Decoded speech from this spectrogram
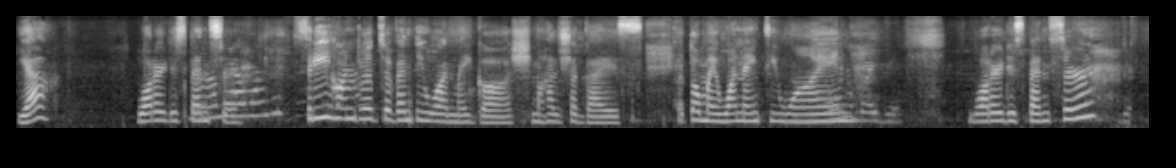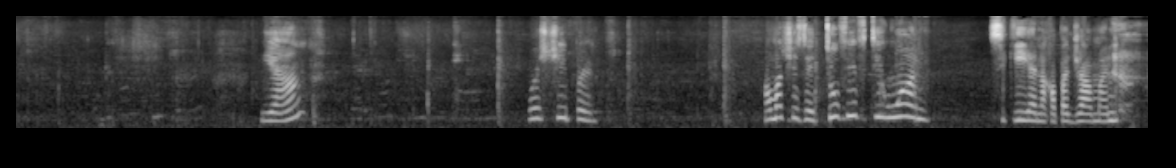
Yeah. Water dispenser. Mommy, I want this. 371. My gosh. Mahal siya, guys. Ito, may 191. Buy this. Water dispenser. Yeah. Where's cheaper? How much is it? 251. Si Kia nakapajama na.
